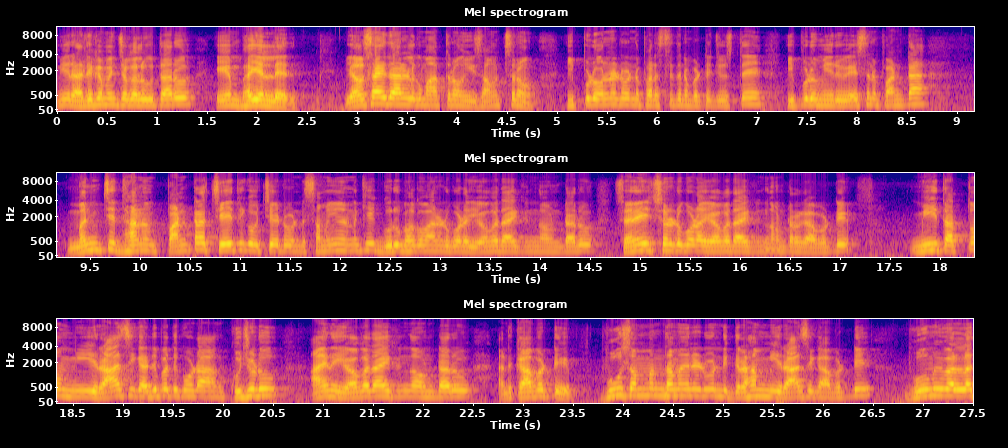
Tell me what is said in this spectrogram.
మీరు అధిగమించగలుగుతారు. ఏం భయం లేదు. వ్యవసాయదారులకు మాత్రం ఈ సంవత్సరం ఇప్పుడు ఉన్నటువంటి పరిస్థితిని బట్టి చూస్తే ఇప్పుడు మీరు వేసిన పంట మంచి ధనం పంట చేతికి వచ్చేటువంటి సమయానికి గురు భగవానుడు కూడా యోగదాయకంగా ఉంటారు. శనీశ్వరుడు కూడా యోగదాయకంగా ఉంటారు కాబట్టి మీ తత్వం మీ రాశికి అధిపతి కూడా కుజుడు. ఆయన యోగదాయకంగా ఉంటారు. అది కాబట్టి భూ సంబంధమైనటువంటి గ్రహం మీ రాశి కాబట్టి భూమి వల్ల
